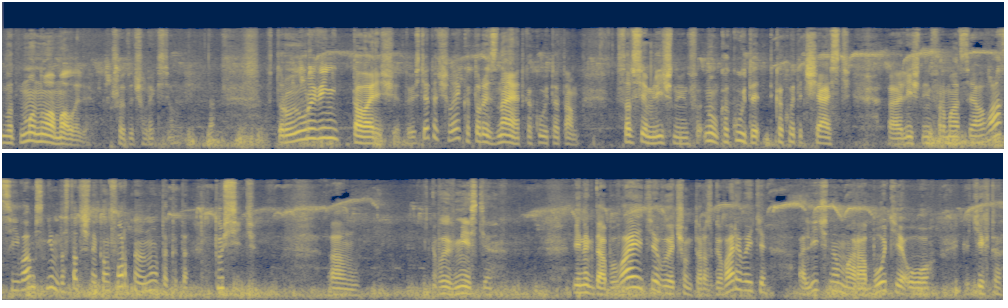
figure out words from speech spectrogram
вот, ну, а мало ли, что этот человек сделает. Да? Второй уровень – товарищи. То есть это человек, который знает какую-то там совсем личную инфo, ну, какую-то какую-то часть э, личной информации о вас, и вам с ним достаточно комфортно, ну, так это, тусить. Эм, вы вместе иногда бываете, вы о чем-то разговариваете, о личном, о работе, о каких-то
